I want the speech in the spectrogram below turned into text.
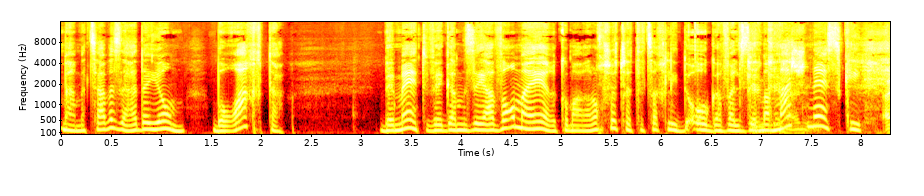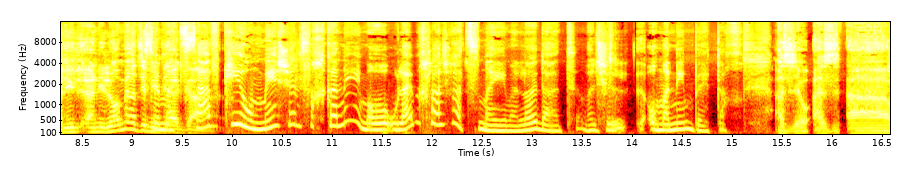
מהמצב הזה עד היום. בורחת. באמת, וגם זה יעבור מהר. כלומר, אני לא חושבת שאתה צריך לדאוג, אבל זה כן, כן, ממש אני- נס, כי אני, אני לא אומר את זה זה מדאגה. מצב קיומי של שחקנים, או אולי בכלל של עצמאים, אני לא יודעת, אבל של אומנים בטח. אז זהו, אז אה,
